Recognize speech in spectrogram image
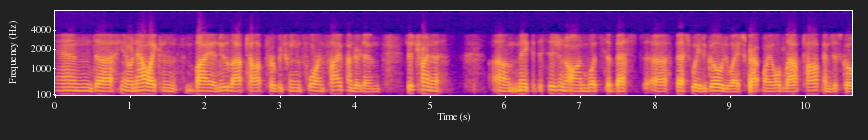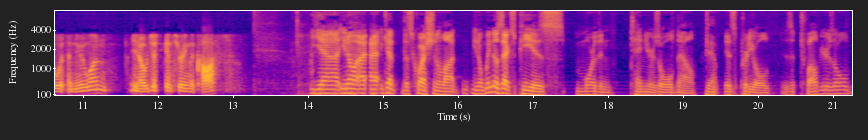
And uh, you know now I can buy a new laptop for between four and five hundred, and just trying to um, make a decision on what's the best uh, best way to go. Do I scrap my old laptop and just go with a new one? You know, just considering the costs. Yeah, you know, I, I get this question a lot. You know, Windows XP is more than ten years old now. Yep. it's pretty old. Is it twelve years old?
